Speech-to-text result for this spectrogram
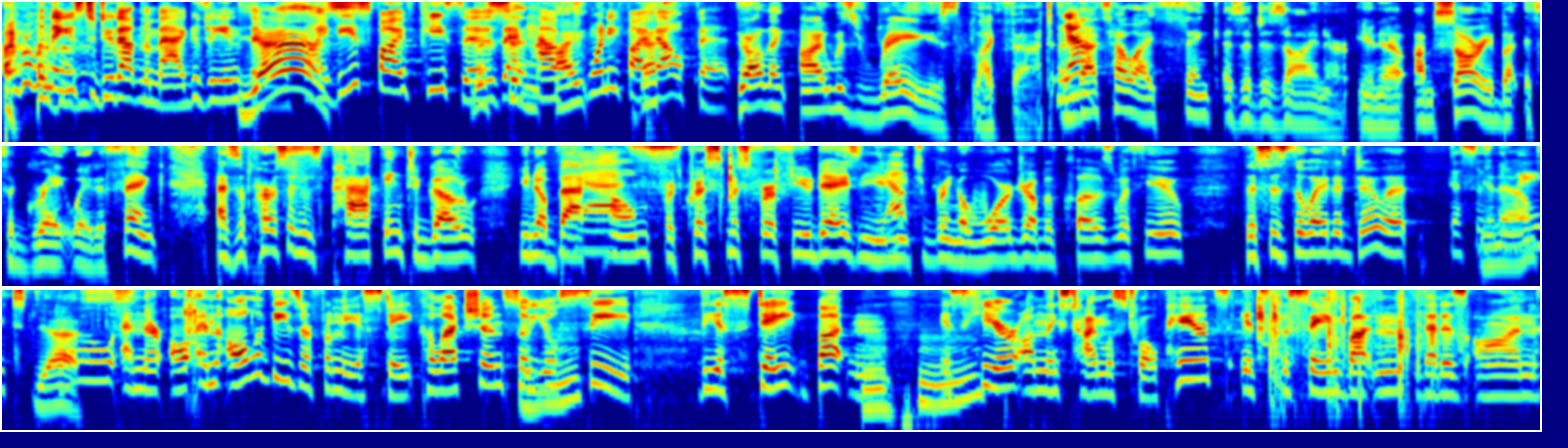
remember when they used to do that in the magazines? They would buy Yes. these five pieces Listen, and have I- 25 outfits. Darling, I was raised like that. And Yeah. that's how I think as a designer. You know, I'm sorry, but it's a great way to think. As a person who's packing to go, you know, back home for Christmas for a few days and you Yep. need to bring a wardrobe of clothes with you, this is the way to do it. This is you the way to yes. go. And they're all and all of these are from the estate collection. So you'll Mm-hmm. see the estate button is here on these timeless twill pants. It's the same button that is on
